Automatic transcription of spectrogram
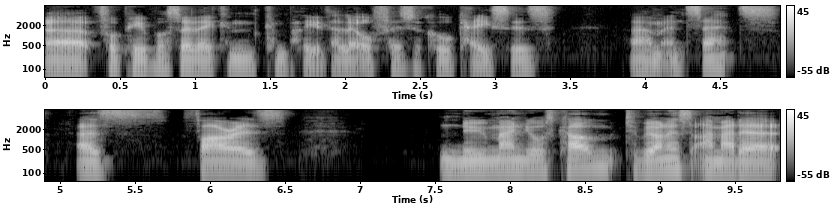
uh, for people so they can complete their little physical cases um, and sets. As far as new manuals come, to be honest, I'm at a,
